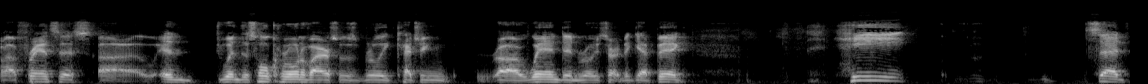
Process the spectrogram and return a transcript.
uh, Francis, uh, in when this whole coronavirus was really catching uh, wind and really starting to get big, he said,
